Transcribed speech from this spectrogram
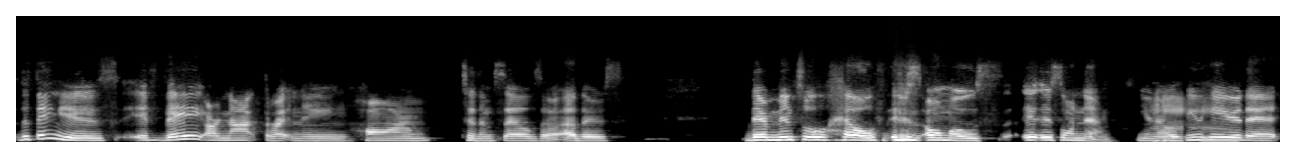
the thing is, if they are not threatening harm to themselves or others, their mental health is almost it's on them. You know, if you Mm. hear that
